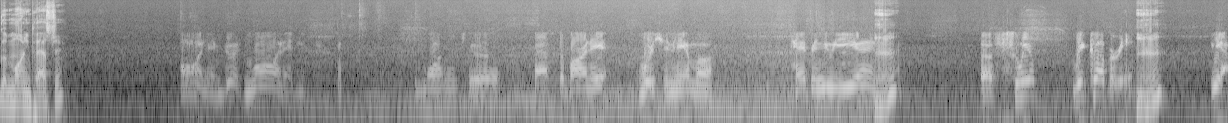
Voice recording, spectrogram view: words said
Good morning, Pastor. morning. Good morning. Good morning to Pastor Barnett. Wishing him a happy new year and Mhm. a swift recovery. Mm-hmm. Yeah.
